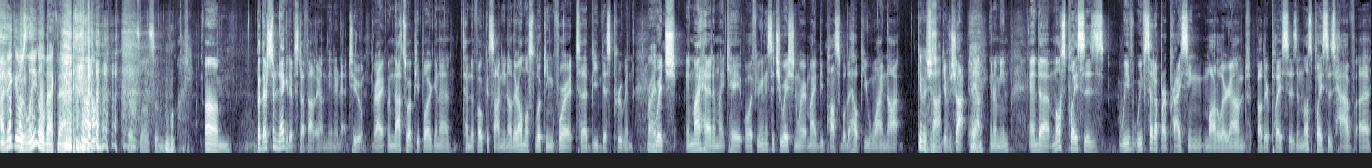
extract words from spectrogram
I think it was legal back then. That's awesome. um, but there's some negative stuff out there on the internet too, right? And that's what people are gonna tend to focus on. You know, they're almost looking for it to be disproven. Right. Which in my head, I'm like, hey, well, if you're in a situation where it might be possible to help you, why not Give it a just shot. Give it a shot. Yeah. You know what I mean? And uh, most places we've we've set up our pricing model around other places, and most places have a,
